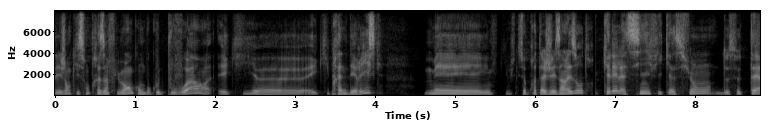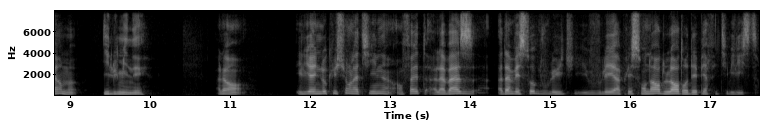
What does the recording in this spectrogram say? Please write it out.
des gens qui sont très influents, qui ont beaucoup de pouvoir et qui, euh, et qui prennent des risques, mais qui se protègent les uns les autres. Quelle est la signification de ce terme illuminé? Alors, il y a une locution latine. En fait, à la base, Adam Weishaupt voulait, appeler son ordre l'ordre des perfectibilistes.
